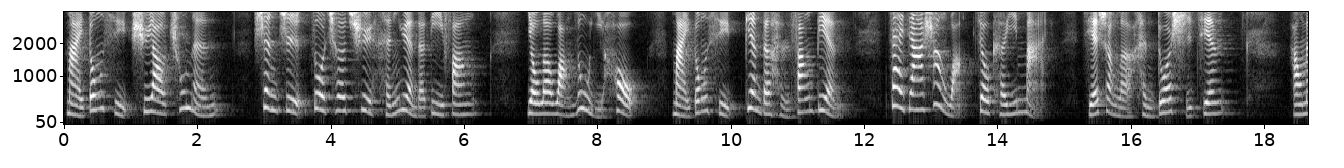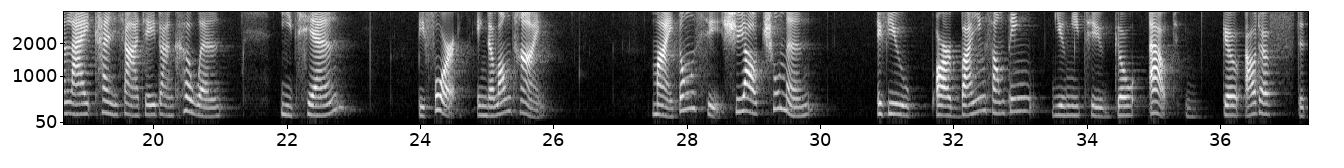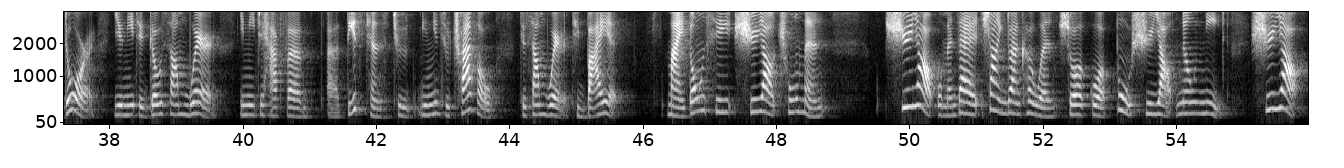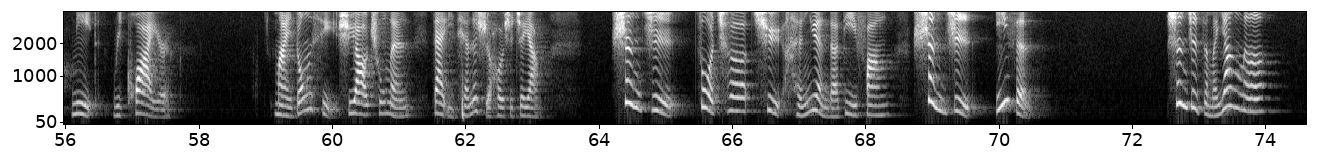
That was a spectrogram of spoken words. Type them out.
买东西需要出门，甚至坐车去很远的地方。有了网络以后，买东西变得很方便，在家上网就可以买，节省了很多时间。好，我们来看一下这一段课文。以前，before in the long time，买东西需要出门。If you are buying something, you need to go out, go out of the door. You need to go somewhere. You need to have a, a distance to. You need to travel to somewhere to buy it. 买东西需要出门。需要我们在上一段课文说过，不需要 no need，需要 need require。买东西需要出门，在以前的时候是这样，甚至坐车去很远的地方，甚至 even，甚至怎么样呢？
